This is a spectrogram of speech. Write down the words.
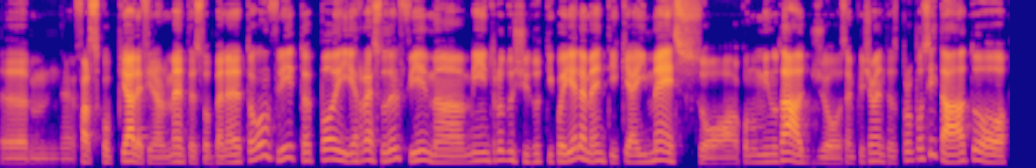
ehm, far scoppiare finalmente questo benedetto conflitto e poi il resto del film eh, mi introduci tutti quegli elementi che hai messo con un minutaggio semplicemente spropositato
